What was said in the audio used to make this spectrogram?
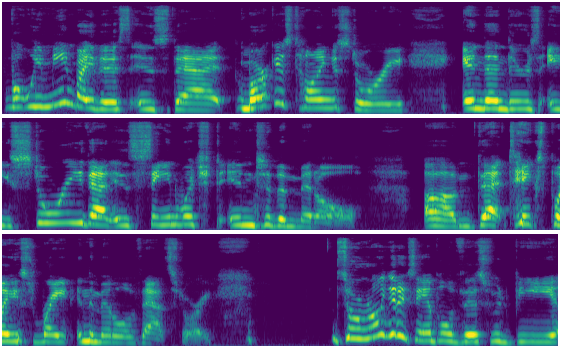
what we mean by this is that mark is telling a story and then there's a story that is sandwiched into the middle um, that takes place right in the middle of that story so a really good example of this would be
